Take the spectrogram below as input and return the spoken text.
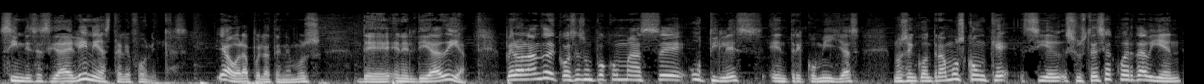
sin necesidad de líneas telefónicas. Y ahora pues la tenemos de, en el día a día. Pero hablando de cosas un poco más eh, útiles, entre comillas, nos encontramos con que, si, si usted se acuerda bien,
